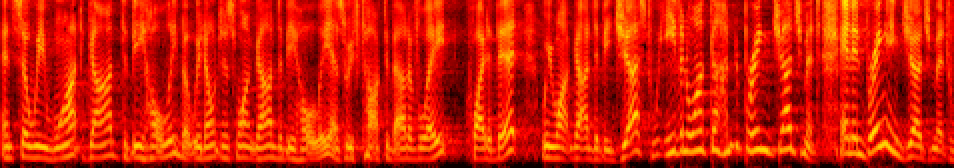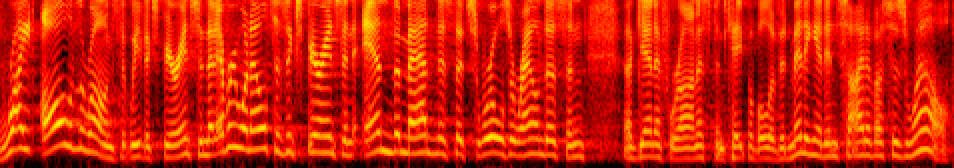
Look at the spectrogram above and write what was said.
And so we want God to be holy, but we don't just want God to be holy, as we've talked about of late quite a bit. We want God to be just. We even want God to bring judgment. And in bringing judgment, right all of the wrongs that we've experienced and that everyone else has experienced and end the madness that swirls around us. And again, if we're honest and capable of admitting it inside of us as well.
